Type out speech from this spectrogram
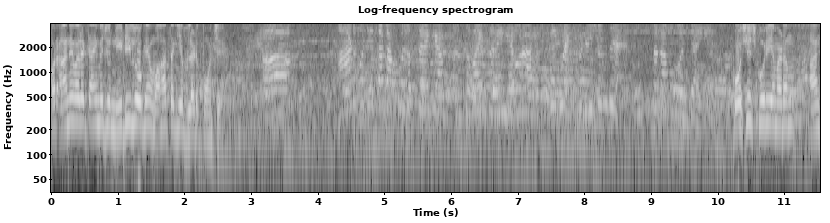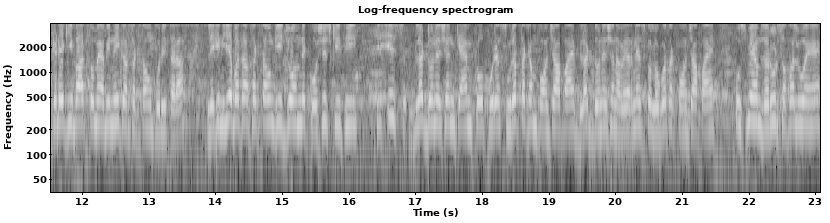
और आने वाले टाइम में जो नीडी लोग हैं वहाँ तक ये ब्लड पहुँचे। आठ बजे तक आपको लगता है कि आप सर्वाइव करेंगे और आपके जो एक्सपेक्टेशंस हैं तक आप पहुँच जाएँगे। कोशिश पूरी है मैडम। आंकड़े की बात तो मैं अभी नहीं कर सकता हूँ पूरी तरह लेकिन ये बता सकता हूँ कि जो हमने कोशिश की थी कि इस ब्लड डोनेशन कैंप को पूरे सूरत तक हम पहुँचा पाएँ ब्लड डोनेशन अवेयरनेस को लोगों तक पहुँचा पाएँ उसमें हम ज़रूर सफल हुए हैं।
